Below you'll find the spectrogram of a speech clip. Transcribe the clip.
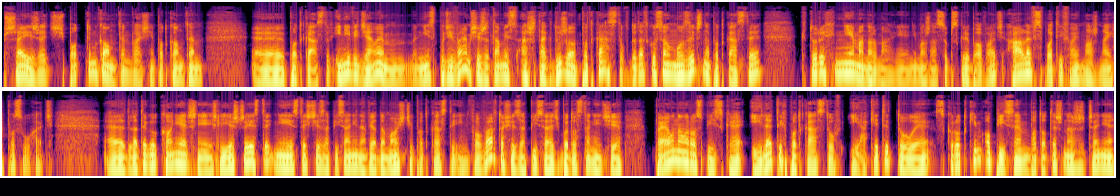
przejrzeć pod tym kątem właśnie, pod kątem E, podcastów. I nie wiedziałem, nie spodziewałem się, że tam jest aż tak dużo podcastów. W dodatku są muzyczne podcasty, których nie ma normalnie, nie można subskrybować, ale w Spotify można ich posłuchać. E, dlatego koniecznie, jeśli jeszcze jest, nie jesteście zapisani na wiadomości podcasty info, warto się zapisać, bo dostaniecie pełną rozpiskę, ile tych podcastów, jakie tytuły, z krótkim opisem, bo to też na życzenie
